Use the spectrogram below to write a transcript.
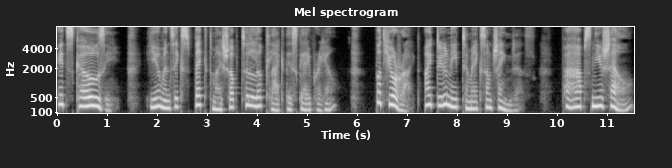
It's cozy. Humans expect my shop to look like this, Gabriel. But you're right, I do need to make some changes. Perhaps new shelves?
